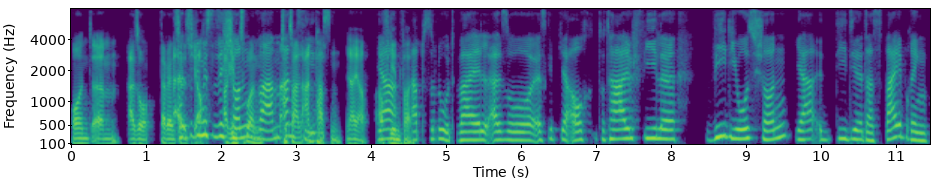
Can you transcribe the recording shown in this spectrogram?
Und ähm, also da werden also sich sich Agenturen total anziehen. anpassen. Ja, ja, ja, auf jeden Fall. Absolut, weil also es gibt ja auch total viele Videos schon, ja, die dir das beibringen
